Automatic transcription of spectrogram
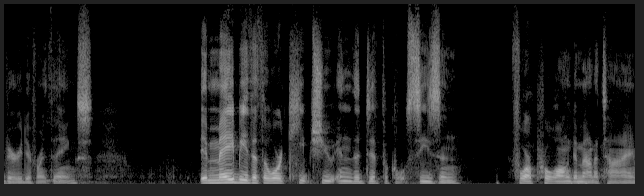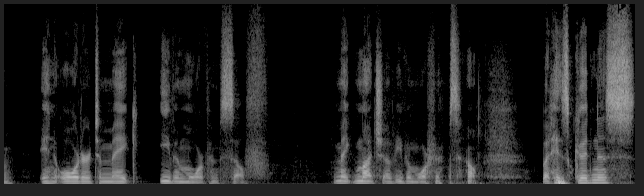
very different things. It may be that the Lord keeps you in the difficult season for a prolonged amount of time in order to make even more of himself, make much of even more of himself. But his goodness,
